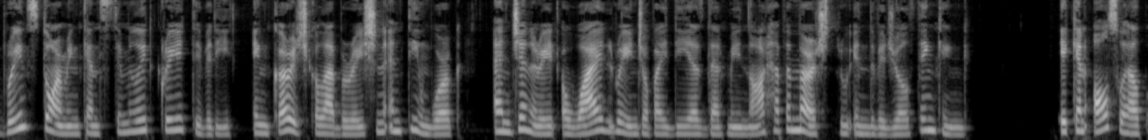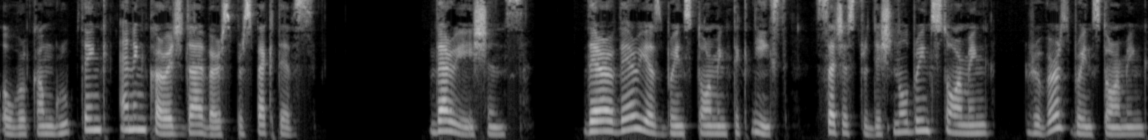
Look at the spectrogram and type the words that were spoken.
Brainstorming can stimulate creativity, encourage collaboration and teamwork, and generate a wide range of ideas that may not have emerged through individual thinking. It can also help overcome groupthink and encourage diverse perspectives. Variations There are various brainstorming techniques such as traditional brainstorming, reverse brainstorming,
